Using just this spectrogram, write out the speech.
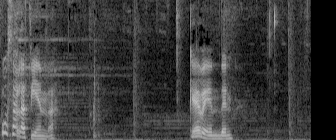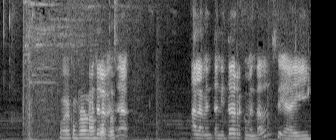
Pues a la tienda. ¿Qué venden? Voy a comprar unas botas. a, a la ventanita de recomendados y ahí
